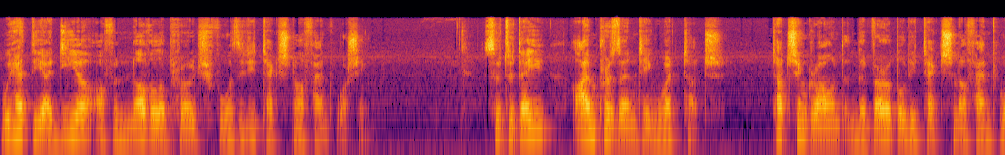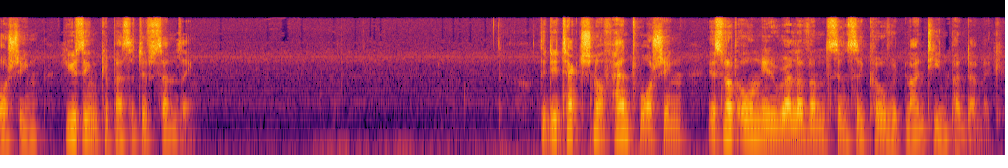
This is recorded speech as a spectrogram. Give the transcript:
we had the idea of a novel approach for the detection of hand washing. So today I'm presenting Wet Touch, touching ground in the wearable detection of hand washing using capacitive sensing. The detection of hand washing is not only relevant since the COVID-19 pandemic.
